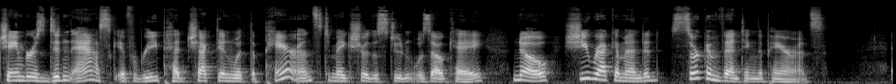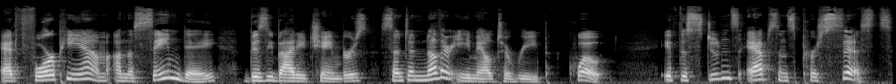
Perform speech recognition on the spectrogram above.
Chambers didn't ask if Reap had checked in with the parents to make sure the student was okay. No, she recommended circumventing the parents. At 4 p.m. on the same day, Busybody Chambers sent another email to Reap. Quote, if the student's absence persists,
